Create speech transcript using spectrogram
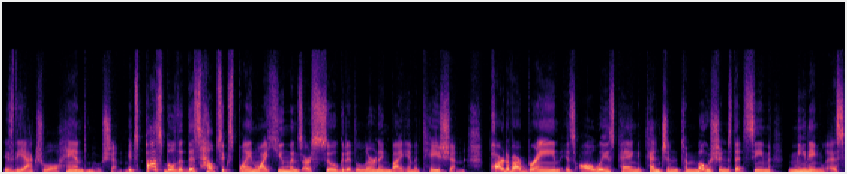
is the actual hand motion. It's possible that this helps explain why humans are so good at learning by imitation. Part of our brain is always paying attention to motions that seem meaningless,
